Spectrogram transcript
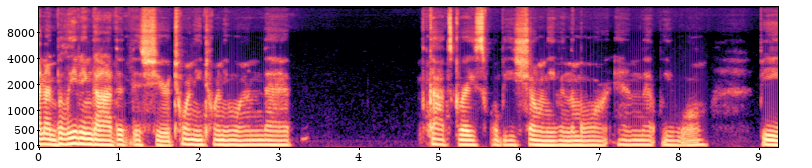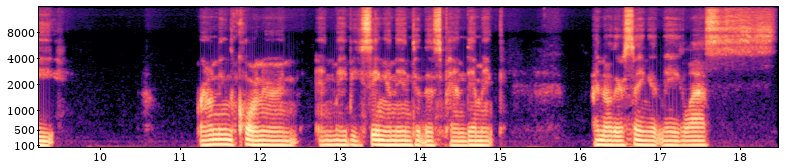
and I'm believing God that this year, 2021, that God's grace will be shown even the more and that we will be rounding the corner and, and maybe seeing an end to this pandemic. I know they're saying it may last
